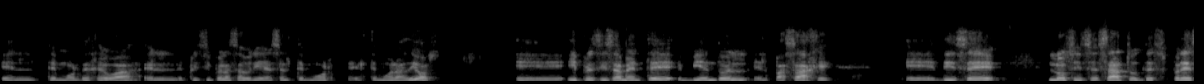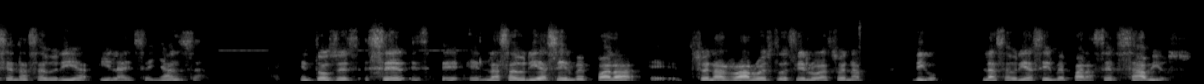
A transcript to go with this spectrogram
el temor de Jehová, el, principio de la sabiduría es el temor, el temor a Dios. Eh, y precisamente viendo el, pasaje, eh, dice, los insensatos desprecian la sabiduría y la enseñanza. Entonces, la sabiduría sirve para, suena raro esto decirlo, suena, digo, la sabiduría sirve para ser sabios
